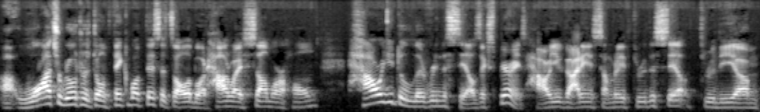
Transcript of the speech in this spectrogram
Uh, lots of realtors don't think about this. It's all about how do I sell more homes? How are you delivering the sales experience? How are you guiding somebody through the sale, through the um,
